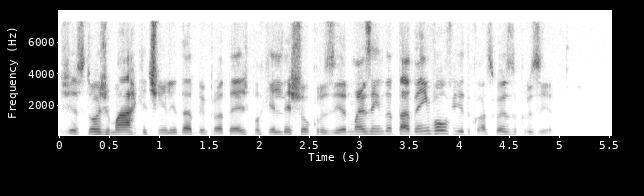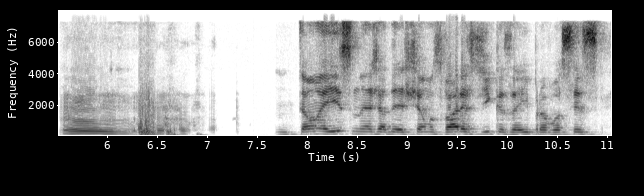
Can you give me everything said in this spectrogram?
gestor de marketing ali da Bem Protege, porque ele deixou o Cruzeiro, mas ainda está bem envolvido com as coisas do Cruzeiro. Hum. Então é isso, né? Já deixamos várias dicas aí para vocês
